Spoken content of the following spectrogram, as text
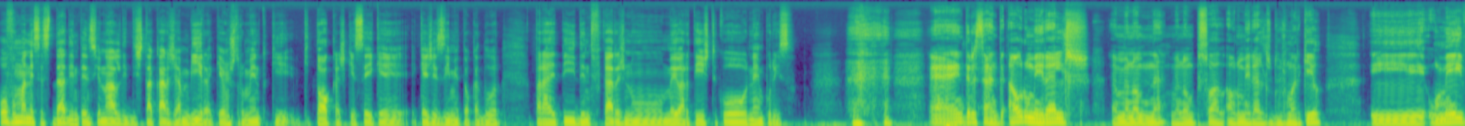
houve uma necessidade intencional de destacar Jambira, que é um instrumento que, que tocas, que sei que, que és exímio tocador, para te identificares no meio artístico ou nem por isso? é interessante. Auro Meireles é o meu nome, né? Meu nome pessoal, Auro Meireles dos Marquil. E o MEI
